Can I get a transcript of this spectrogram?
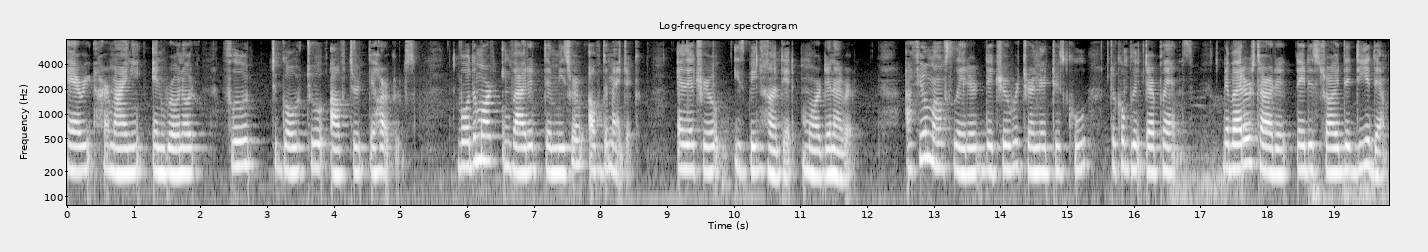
Harry, Hermione, and Ronald flew to go to after the Horcrux. Voldemort invited the Ministry of the Magic, and the trio is being hunted more than ever. A few months later, the trio returned to school to complete their plans. The battle started, they destroyed the diadem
